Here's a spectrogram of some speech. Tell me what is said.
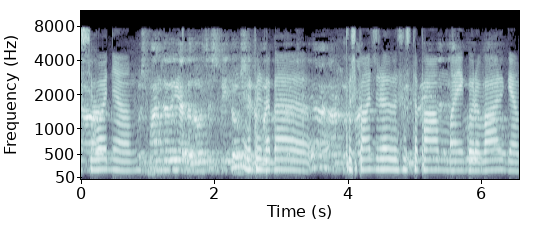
Сегодня я предлагаю Пушпанджали со стопам моей горы Варги.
